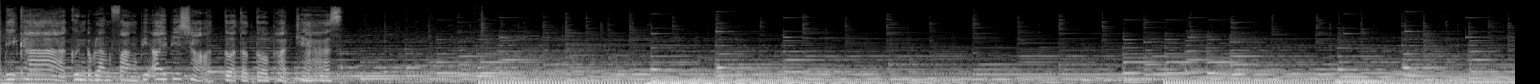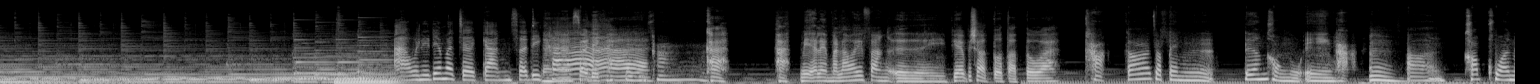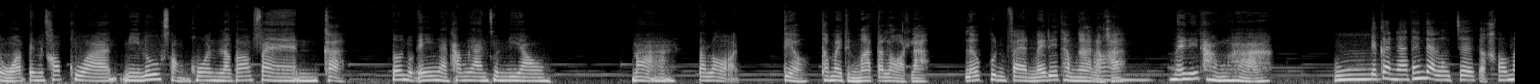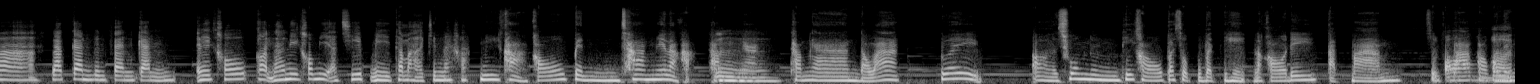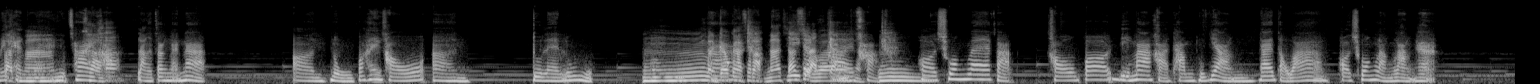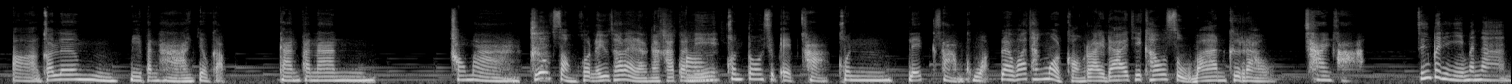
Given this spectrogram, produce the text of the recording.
วัสดีค่ะ คุณกำลังฟังพี่อ้อยพี่ชอตตัวต่อตัวพอดแคสต์อ่าวันนี้ได้มาเจอกันสวัสดีค่ะนะฮะสวัสดีค่ะ สวัสดีค่ะ ค่ะ ค่ะ มีอะไรมาเล่าให้ฟังเอ่ย พี่อ้อยพี่ชอตตัวต่อตัว ค่ะ ก็จะเป็นเรื่องของหนูเองค่ะอืมเอ่อ ครอบครัวหนูอะเป็นครอบครัวมีลูกสองคนแล้วก็แฟนค่ะ ตัวหนูเองอะทำงานคนเดียว มาตลอด เดี๋ยวทำไมถึงมาตลอดล่ะ แล้วคุณแฟนไม่ได้ทำงานเหรอคะ ไม่ได้ทำค่ะอืมเดี๋ยวก่อนนะตั้งแต่เราเจอกับเขามารักกันเป็นแฟนกันอันนี้เขาก่อนหน้านี้เขามีอาชีพมีทำมาหากินไหมคะมีค่ะเขาเป็นช่างนี่แหละค่ะทำงานทำงานแต่ว่าด้วยเอ่อช่วงหนึ่งที่เขาประสบอุบัติเหตุแล้วเขาได้ตัดม้าม สุขภาพเขาก็เลยไม่แข็งแรงใช่ค่ะ หลังจากนั้นอะเอ่อหนูก็ให้เขาเอ่อดูแลลูกอืมเหมือนกับการสลับหน้าที่กันว่าใช่ค่ะอืมพอช่วงแรกอะเขาก็ดีมากค่ะทำทุกอย่างได้แต่ว่าพอช่วงหลังๆอะอ่าก็เริ่มมีปัญหาเกี่ยวกับการพนันเข้ามาลูกสองคนอายุเท่าไหร่แล้วนะคะ ตอนนี้าคนโตสิบเอ็ดค่ะ คนเล็กสามขวบแปลว่าทั้งหมดของรายได้ที่เข้าสู่บ้านคือเรา ใช่ค่ะ ซึ่งเป็นอย่างนี้มานาน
